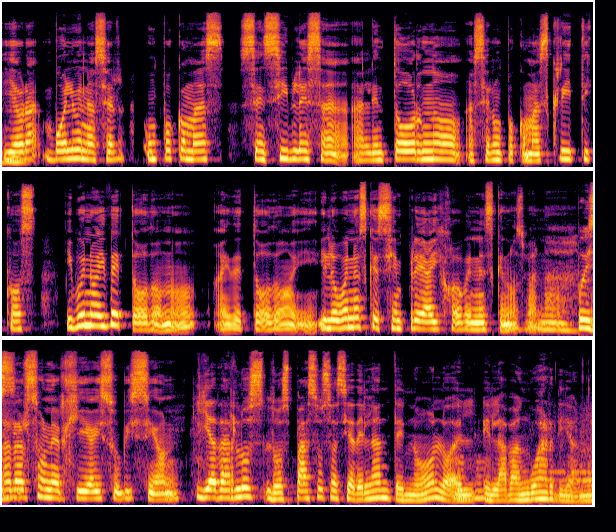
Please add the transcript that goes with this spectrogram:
y ahora vuelven a ser un poco más sensibles al entorno, a ser un poco más críticos. Y bueno, hay de todo, ¿no? Hay de todo. Y, lo bueno es que siempre hay jóvenes que nos van a, pues dar su energía y su visión. Y a dar los, los pasos hacia adelante, ¿no? Lo, el, la vanguardia, ¿no?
